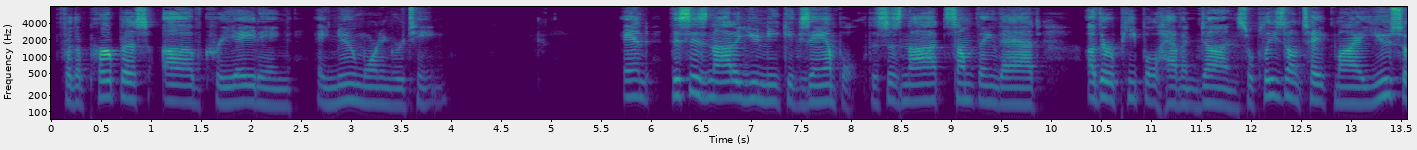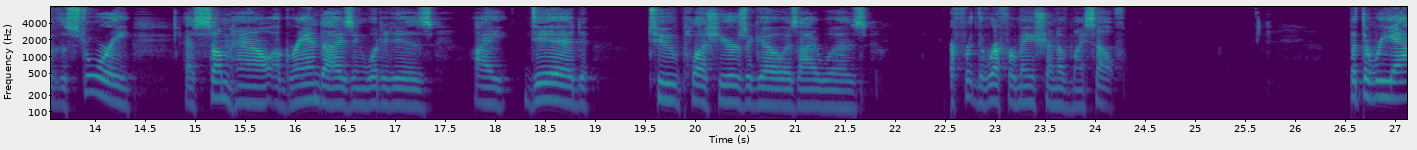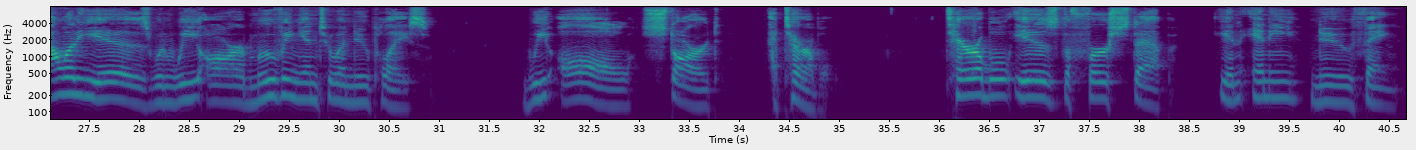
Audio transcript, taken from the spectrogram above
for the purpose of creating a new morning routine. And this is not a unique example. This is not something that other people haven't done. So please don't take my use of the story as somehow aggrandizing what it is I did two plus years ago as I was the reformation of myself. But the reality is, when we are moving into a new place, we all start at terrible. Terrible is the first step in any new thing.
